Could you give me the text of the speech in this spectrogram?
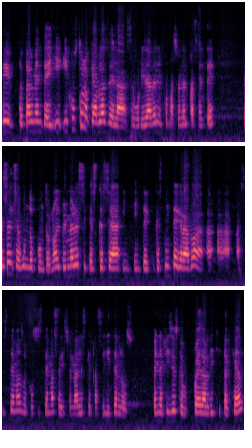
Sí, totalmente. Y, y justo lo que hablas de la seguridad de la información del paciente, es el segundo punto, ¿no? El primero es, que sea que esté integrado a, sistemas o ecosistemas adicionales que faciliten los beneficios que puede dar Digital Health.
